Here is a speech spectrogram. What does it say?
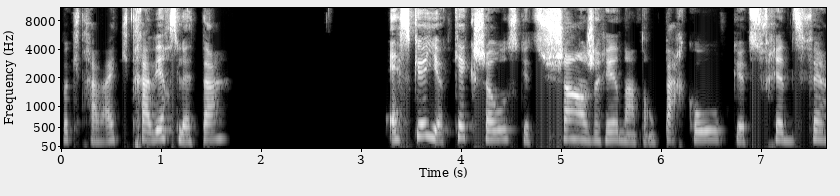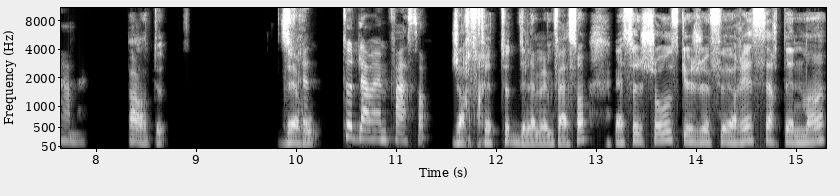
pas qui travaille, qui traverse le temps, est-ce qu'il y a quelque chose que tu changerais dans ton parcours que tu ferais différemment? Pas en tout. Zéro. Tout de la même façon. Je referais tout de la même façon. La seule chose que je ferais certainement,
